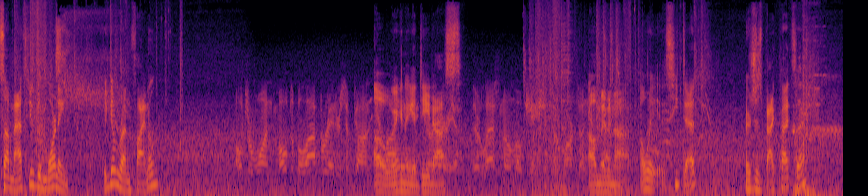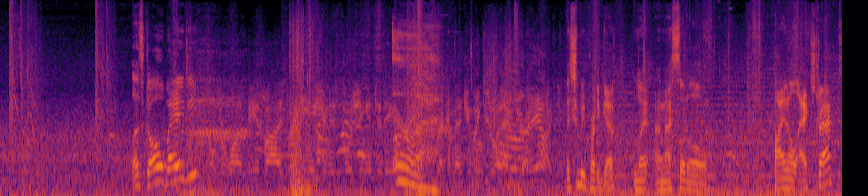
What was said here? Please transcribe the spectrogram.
What's up, Matthew? Good morning. We can run final. Ultra One, multiple operators have gone. Oh, we're gonna get DDoS. Their last known locations are marked on Oh, maybe not. Oh wait, is he dead? There's just backpacks there. Let's go, baby. Ultra One, be advised, radiation is pushing into the area. Recommend you move to an extract point. This should be pretty good. A nice little final extract.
